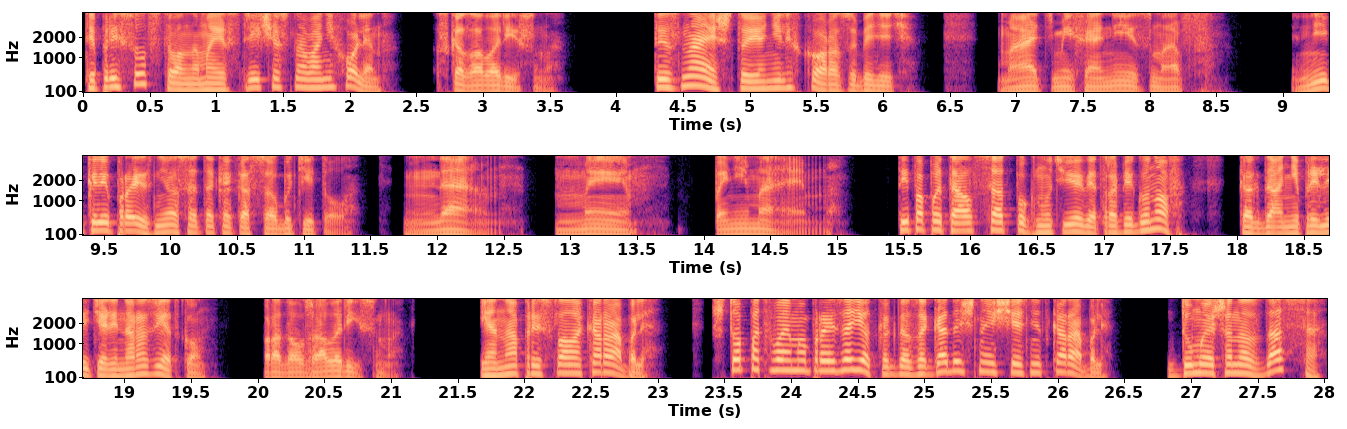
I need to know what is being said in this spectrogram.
«Ты присутствовал на моей встрече с Навани Холлин», — сказала Рисон. «Ты знаешь, что ее нелегко разубедить». «Мать механизмов». Николи произнес это как особый титул. «Да, мы понимаем». «Ты попытался отпугнуть ее ветробегунов, когда они прилетели на разведку», — продолжала Рисон. «И она прислала корабль. Что, по-твоему, произойдет, когда загадочно исчезнет корабль? Думаешь, она сдастся?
